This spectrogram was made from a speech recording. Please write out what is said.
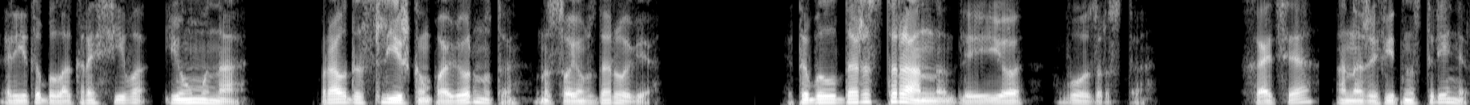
Рита была красива и умна. Правда, слишком повернута на своем здоровье. Это было даже странно для ее возраста. Хотя она же фитнес-тренер.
